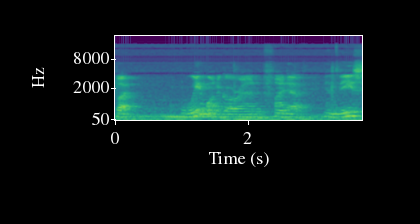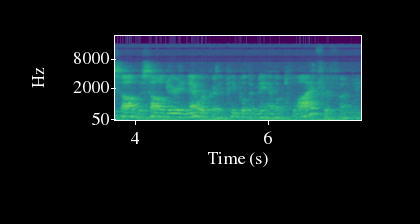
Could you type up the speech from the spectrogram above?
But we want to go around and find out, and these, sol- the Solidarity Network are the people that may have applied for funding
